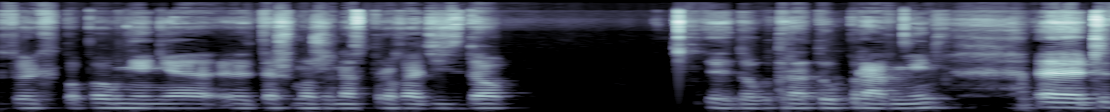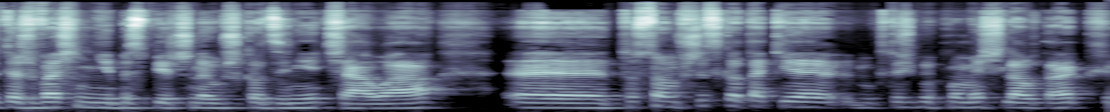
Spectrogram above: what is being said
których popełnienie też może nas prowadzić do do utraty uprawnień, e, czy też właśnie niebezpieczne uszkodzenie ciała. E, to są wszystko takie, ktoś by pomyślał, tak,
